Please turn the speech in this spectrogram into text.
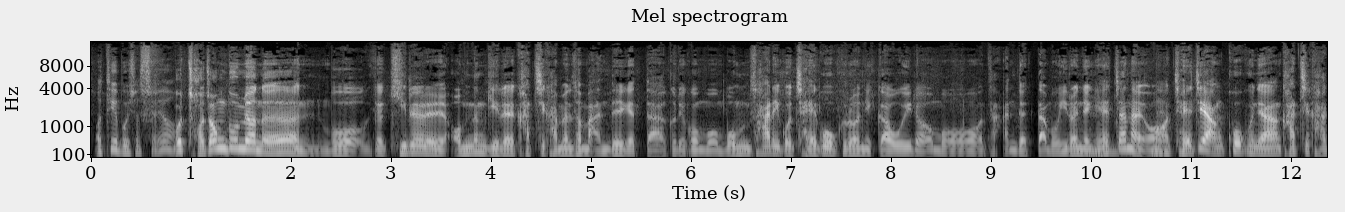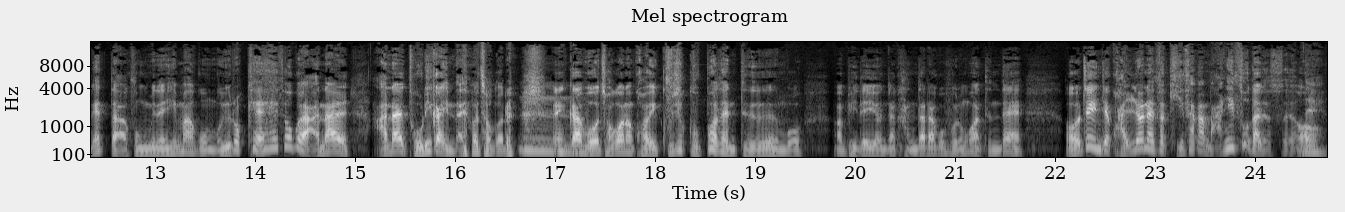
어떻게 보셨어요? 뭐 저 정도면은 뭐그 길을 없는 길을 같이 가면서 만들겠다. 그리고 뭐 몸 사리고 재고 그러니까 오히려 뭐 안 됐다. 뭐 이런 얘기 음. 했잖아요. 네. 재지 않고 그냥 같이 가겠다. 국민의 힘하고 뭐 이렇게 해석을 안 할 안할 도리가 있나요, 저거를? 음. 그러니까 뭐 저거는 거의 99%뭐 어, 비대위원장 간다라고 보는 것 같은데 어제 이제 관련해서 기사가 많이 쏟아졌어요. 네.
